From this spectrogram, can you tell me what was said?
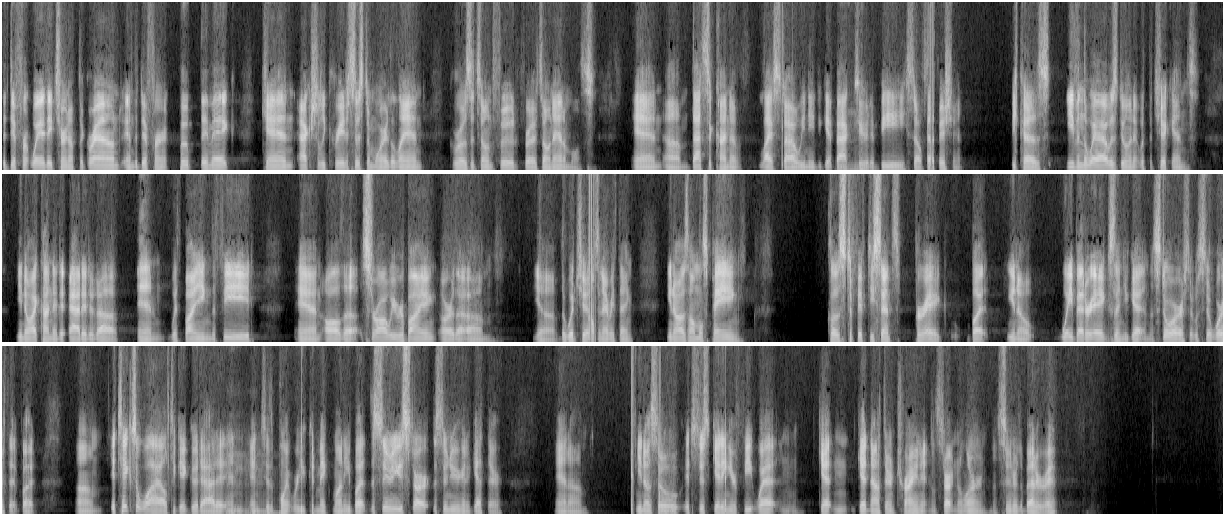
the different way they turn up the ground and the different poop they make can actually create a system where the land grows its own food for its own animals. And um, that's the kind of lifestyle we need to get back mm-hmm. to to be self-sufficient. Because even the way i was doing it with the chickens you know i kind of added it up. And with buying the feed and all the straw we were buying or the um you know the wood chips and everything you know i was almost paying close to 50 cents per egg. But you know way better eggs than you get in the store so it was still worth it. But um, it takes a while to get good at it and, mm-hmm. and to the mm-hmm. point where you can make money but the sooner you start the sooner you're going to get there and um, you know so mm-hmm. it's just getting your feet wet and getting getting out there and trying it and starting to learn the sooner the better right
